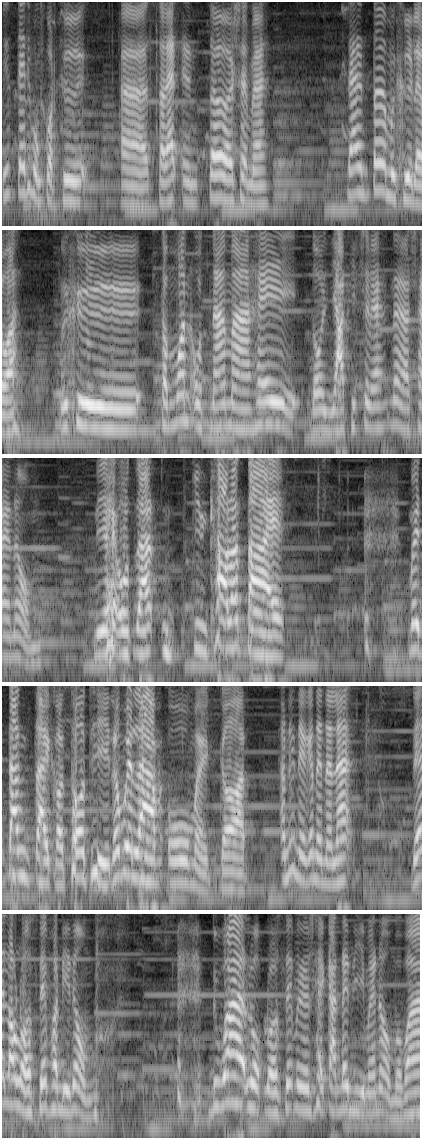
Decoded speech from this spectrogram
อินสเตที่ผมกดคืออ่า slash enter ใช่ไหม slash enter มันคืออะไรวะ มันคือซัมมอนโอสนามาให้โดนยาพิษใช่ไหมน่าใช่นะผมนี่ไงโอสนากินข้าวแล้วตาย ไม่ตั้งใจขอโทษทีแล้วเวลาโอ้ my god อันนี้ไหนกันไหนนั่นแหละเดี๋ยวเราโหลดเซฟพอดีนะผมดูว่าโหลดโหลดเซฟมันจะใช้การได้ดีไหมนะผมแบบว่า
